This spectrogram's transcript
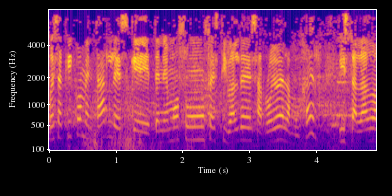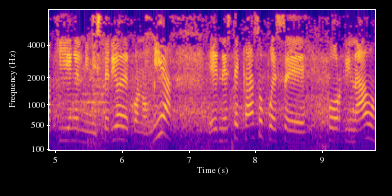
Pues aquí comentarles que tenemos un Festival de Desarrollo de la Mujer instalado aquí en el Ministerio de Economía. En este caso, pues eh, coordinado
